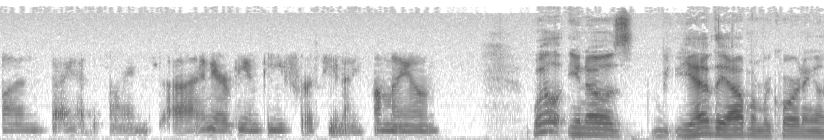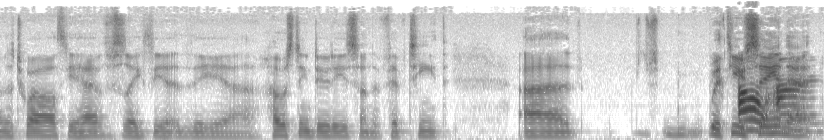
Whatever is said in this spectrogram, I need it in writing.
fun, so I had to find uh, an Airbnb for a few nights on my own. Well, you know, you have the album recording on the 12th. You have like the the uh, hosting duties on the 15th. Uh, with you oh, saying that, um,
